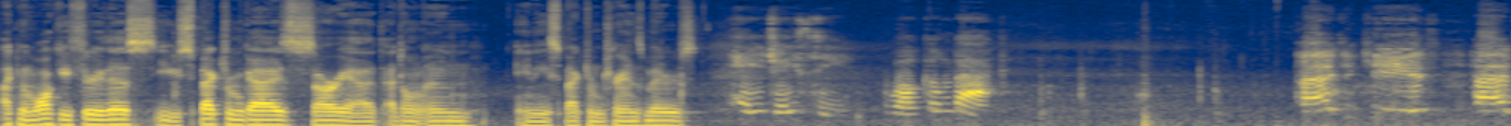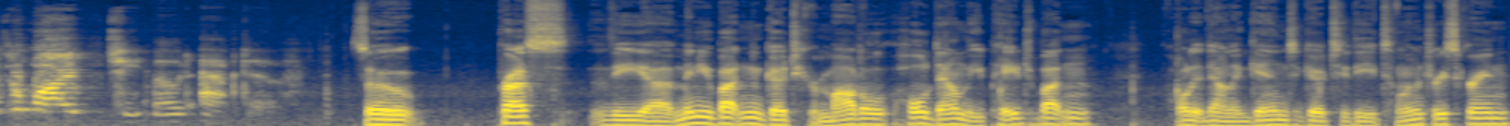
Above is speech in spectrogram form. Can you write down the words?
I can walk you through this. You Spektrum guys, sorry I, I don't own any Spektrum transmitters. Hey, JC. Welcome back. Hide your kids. Hide your wife. Cheat mode active. So press the uh, menu button, go to your model, hold down the page button, hold it down again to go to the telemetry screen,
